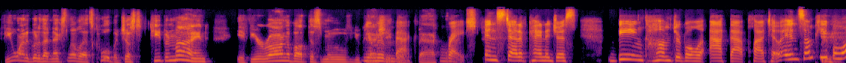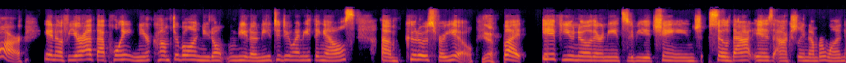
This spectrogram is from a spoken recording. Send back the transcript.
if you want to go to that next level that's cool but just keep in mind if you're wrong about this move you can you're actually back. go right. instead of kind of just being comfortable at that plateau. And some people are you know if you're at that point and you're comfortable and you don't you know need to do anything else um kudos for you. Yeah. But if you know there needs to be a change. So that is actually number one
